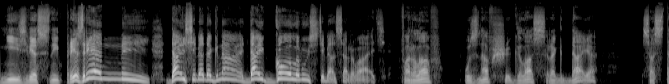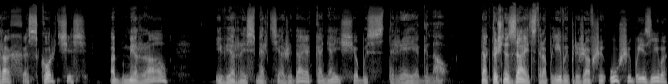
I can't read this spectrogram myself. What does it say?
неизвестный, презренный, дай себя догнать, дай голову с тебя сорвать. Фарлав, узнавший глаз Рогдая, со страха скорчась, обмирал и верной смерти ожидая, коня еще быстрее гнал. Так точно заяц торопливый, прижавший уши боязливо,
